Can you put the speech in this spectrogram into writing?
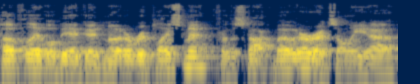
Hopefully, it will be a good motor replacement for the stock motor. It's only a,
